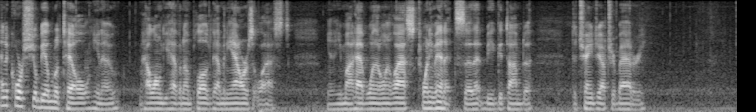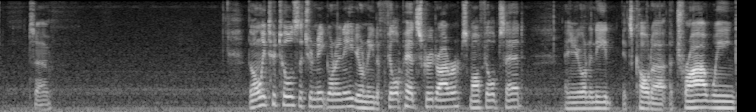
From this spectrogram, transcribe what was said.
And of course you'll be able to tell, you know, how long you have it unplugged, how many hours it lasts. You know, you might have one that only lasts 20 minutes, so that'd be a good time to to change out your battery. So the only two tools that you're going to need, to need a Phillips head screwdriver, small Phillips head, and you're going to need, it's called a, a tri-wing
